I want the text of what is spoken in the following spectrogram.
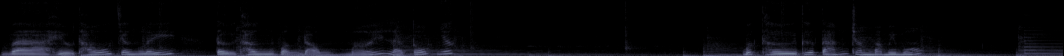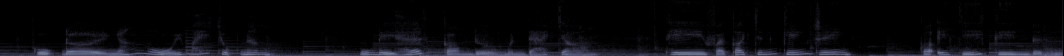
và hiểu thấu chân lý tự thân vận động mới là tốt nhất. Bức thư thứ 831 Cuộc đời ngắn ngủi mấy chục năm. Muốn đi hết con đường mình đã chọn. Thì phải có chính kiến riêng, Có ý chí kiên định,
